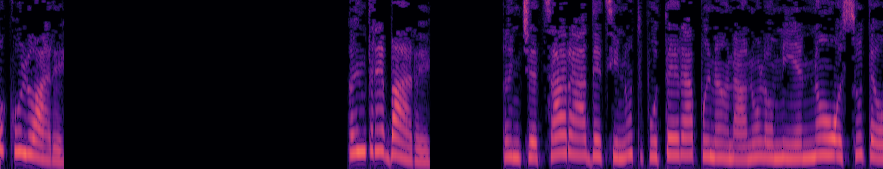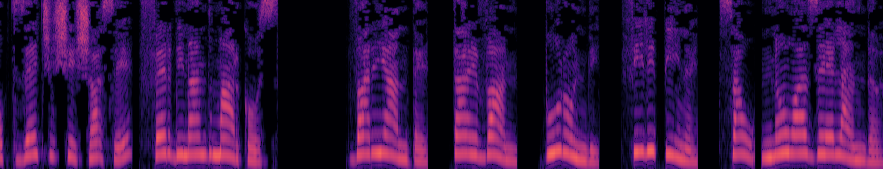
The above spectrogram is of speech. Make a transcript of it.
O culoare. Întrebare. În ce țară a deținut puterea până în anul 1986 Ferdinand Marcos? Variante. Taiwan, Burundi, Filipine sau Noua Zeelandă.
